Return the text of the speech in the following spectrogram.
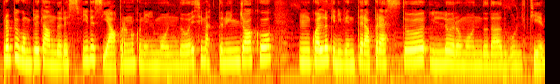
proprio completando le sfide, si aprono con il mondo e si mettono in gioco in quello che diventerà presto il loro mondo da adulti.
